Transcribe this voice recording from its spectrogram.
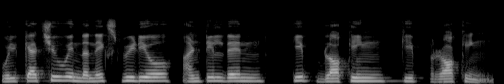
We'll catch you in the next video. Until then, keep blocking, keep rocking.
